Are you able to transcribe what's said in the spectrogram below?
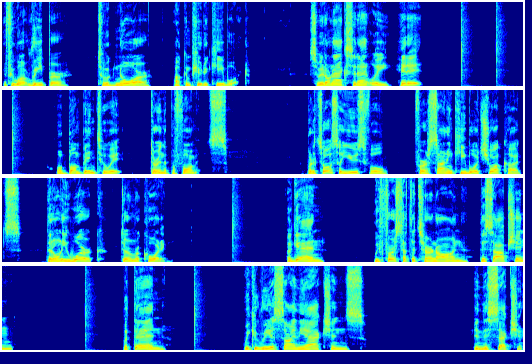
if we want Reaper to ignore our computer keyboard. So we don't accidentally hit it or bump into it during the performance. But it's also useful for assigning keyboard shortcuts that only work during recording. Again, we first have to turn on this option, but then we can reassign the actions in this section.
